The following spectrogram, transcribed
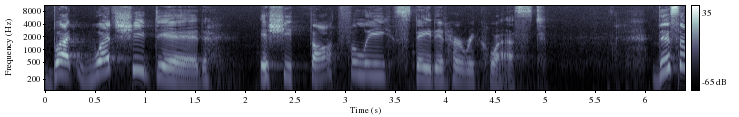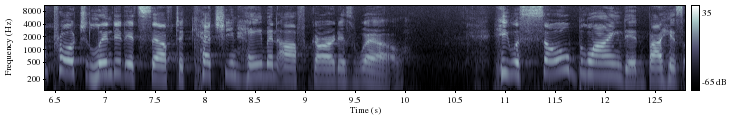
But what she did is she thoughtfully stated her request. This approach lended itself to catching Haman off guard as well. He was so blinded by his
